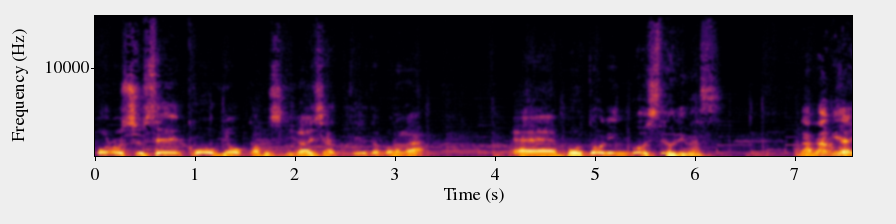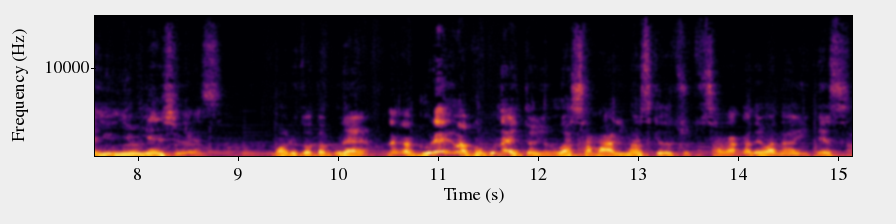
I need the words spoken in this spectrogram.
幌酒製工業株式会社っていうところが、えーボトリングをしております。中身は輸入原酒です。モルトとグレーン。なんかグレーンは国内という噂もありますけどちょっと定かではないです。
